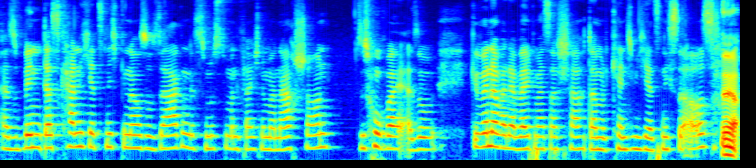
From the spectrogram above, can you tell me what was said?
Also bin, das kann ich jetzt nicht genau so sagen, das müsste man vielleicht nochmal nachschauen. So, weil, also Gewinner bei der Weltmeisterschaft, damit kenne ich mich jetzt nicht so aus. Ja.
